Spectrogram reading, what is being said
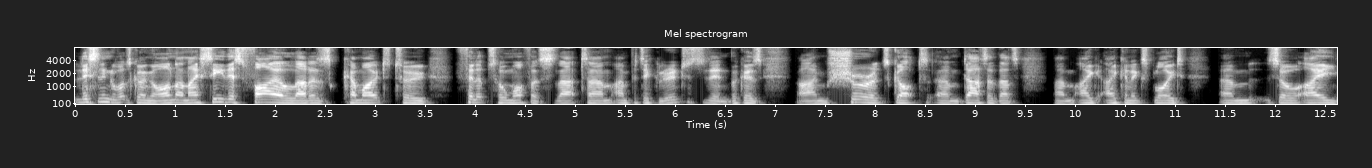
listening to what's going on, and I see this file that has come out to Philip's home office that um, I'm particularly interested in because I'm sure it's got um, data that um, I, I can exploit. Um, so I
